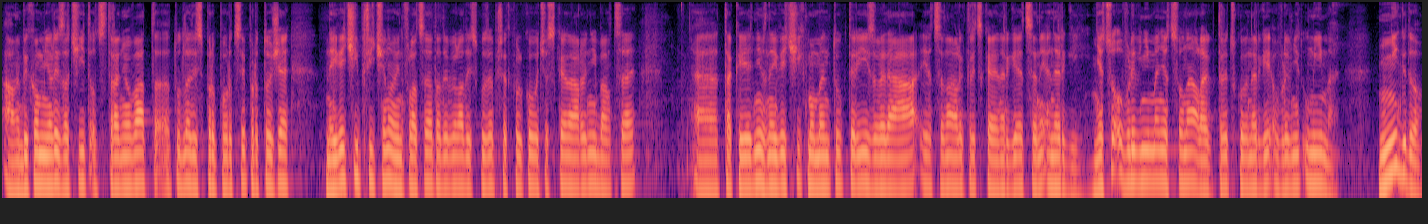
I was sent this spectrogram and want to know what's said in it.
A my bychom měli začít odstraňovat eh, tuhle disproporci, protože největší příčinou inflace, a tady byla diskuze před chvilkou o České národní bance, tak jedním z největších momentů, který zvedá, je cena elektrické energie, ceny energií. Něco ovlivníme, něco ne, ale elektrickou energii ovlivnit umíme. Nikdo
